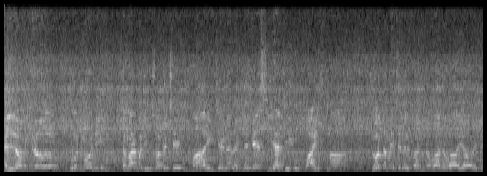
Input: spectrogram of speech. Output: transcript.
હેલો મિત્રો, ગુડ મોર્નિંગ. તમારા બધું સ્વાગત છે મારી ચેનલ એટલે કે સીઆરજી વાઇસમાં જો તમે ચેનલ પર નવા નવા આવ્યા હોય તો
